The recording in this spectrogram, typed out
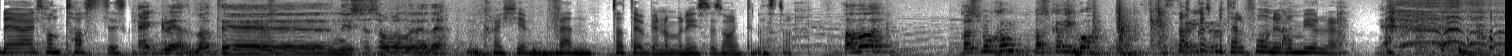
Det er jo helt fantastisk. Jeg gleder meg til ny sesong allerede. Kan ikke vente til å begynne med ny sesong til neste år. Hanna! Kosmo, kom! Nå skal vi gå. Snakkes på telefon i romjula. da.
